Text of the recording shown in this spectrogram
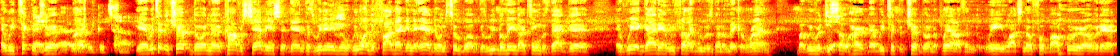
and we took the trip. That, like, good time. Yeah, we took the trip during the conference championship game because we didn't even we wanted to fly back in the air during the Super Bowl because we believed our team was that good. If we had got in, we felt like we was going to make a run. But we were just yeah. so hurt that we took the trip during the playoffs and we ain't watched no football. we were over there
